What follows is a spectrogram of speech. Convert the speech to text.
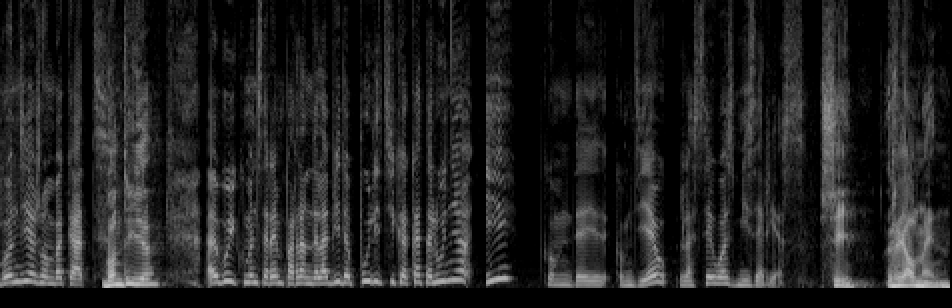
Bon dia, Joan Becat. Bon dia. Avui començarem parlant de la vida política a Catalunya i, com, de, com dieu, les seues misèries. Sí, realment.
